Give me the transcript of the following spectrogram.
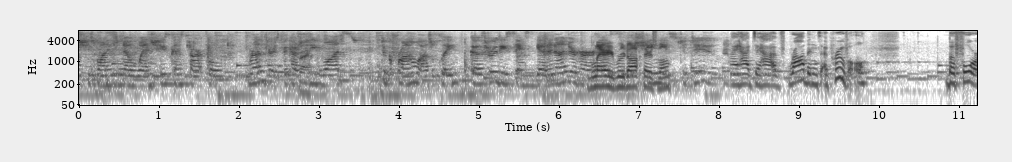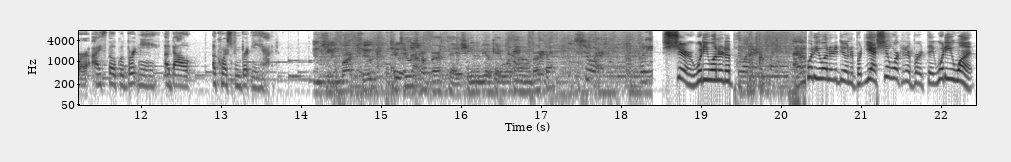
She's wanting to know when she's going to start full run-throughs because she wants to chronologically go through these things, get it under her. Larry and see what Rudolph there as well. needs to do. I had to have Robin's approval before I spoke with Britney about a question Britney had. And she can work too? Two is her birthday. Is she gonna be okay working on her birthday? Sure. What do you Sure. What do you want her to? want her to play? What do you want her to do on her birthday? Yeah, she'll work on her birthday. What do you want,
